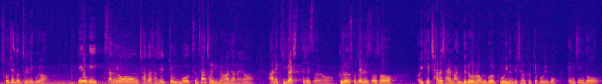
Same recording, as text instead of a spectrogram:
소재도 틀리고요. 여기 쌍용 차가 사실 좀 뭐 튼튼한 차로 유명하잖아요. 안에 기가 시트를 써요. 그런 소재를 써서 이렇게 차를 잘 만들어 놓은 걸 보이는데 저는 그렇게 보이고 엔진도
